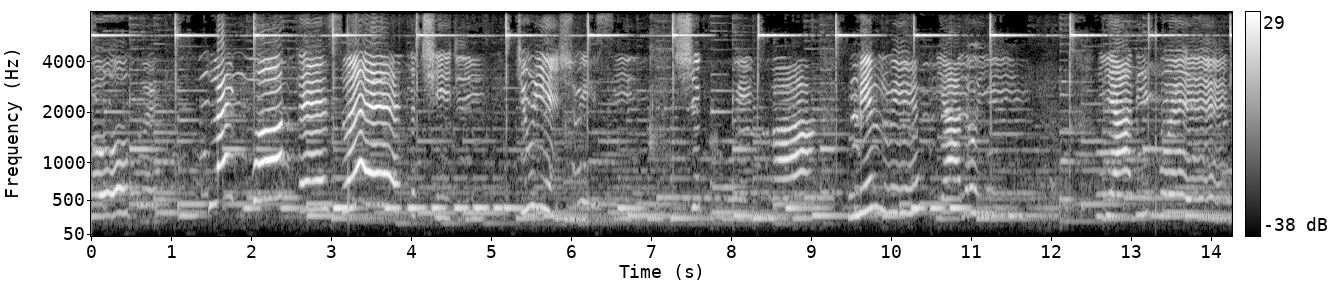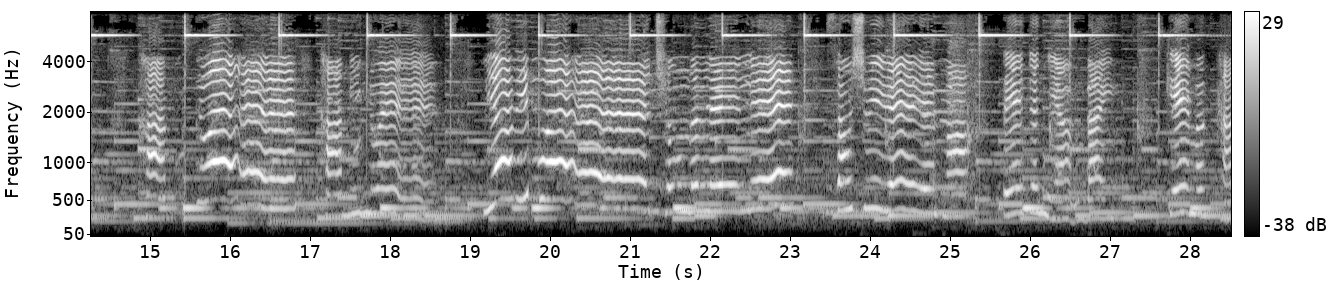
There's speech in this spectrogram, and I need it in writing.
ငေါ့ွယ်လိုက်ဖို့တဲ့ဆွဲတချီကြီးကျူးရင်ရွှေစီရှိခွေမှာမင်းလွင်ပြလို့ရည်ရာဒီပွဲခါတွဲခါ ပွဲချုံလလေလေဆောင်းရွှေရဲမှာတဲတညံပိုင်းကဲမခံ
